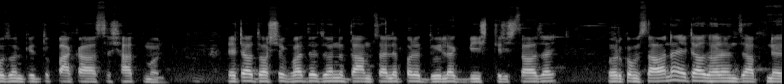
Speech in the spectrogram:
ওজন কিন্তু পাকা আছে সাত মন। এটাও দর্শক ভাইদের জন্য দাম চাইলে পরে দুই লাখ বিশ তিরিশ চাওয়া যায়। ওরকম চাওয়া না এটাও ধরেন যে আপনার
